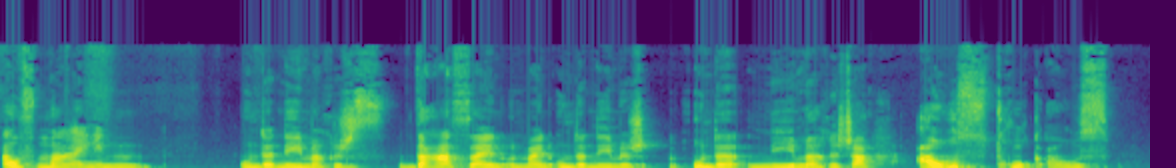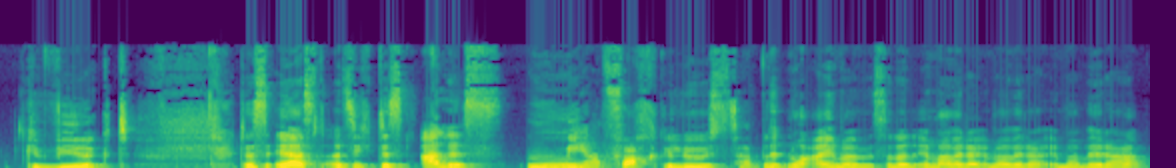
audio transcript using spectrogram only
auf mein unternehmerisches Dasein und mein unternehmerisch, unternehmerischer Ausdruck aus gewirkt, dass erst als ich das alles mehrfach gelöst habe, nicht nur einmal, sondern immer wieder, immer wieder, immer wieder,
